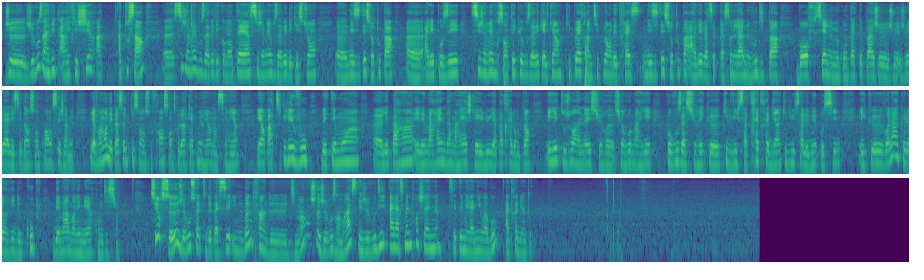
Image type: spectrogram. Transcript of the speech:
je, vous invite à réfléchir à, tout ça. Euh, si jamais vous avez des commentaires, si jamais vous avez des questions, euh, n'hésitez surtout pas euh, à les poser. Si jamais vous sentez que vous avez quelqu'un qui peut être un petit peu en détresse, n'hésitez surtout pas à aller vers cette personne-là. Ne vous dites pas bof, si elle ne me contacte pas, je, vais, la laisser dans son coin, on ne sait jamais. Il y a vraiment des personnes qui sont en souffrance entre leurs quatre murs et on n'en sait rien. Et en particulier, vous, les témoins, euh, les parrains et les marraines d'un mariage qui a eu lieu il n'y a pas très longtemps, ayez toujours un œil sur, euh, sur vos mariés pour vous assurer qu'ils vivent ça très très bien, qu'ils vivent ça le mieux possible et que, voilà, que leur vie de couple démarre dans les meilleures conditions. Sur ce, je vous souhaite de passer une bonne fin de dimanche. Je vous embrasse et je vous dis à la semaine prochaine. C'était Mélanie Wabo. À très bientôt.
